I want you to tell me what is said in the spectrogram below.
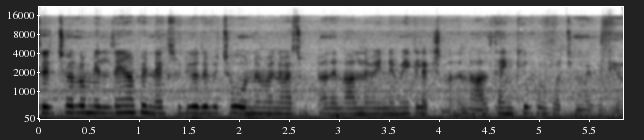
ਤੇ ਚਲੋ ਮਿਲਦੇ ਹਾਂ ਫਿਰ ਨੈਕਸਟ ਵੀਡੀਓ ਦੇ ਵਿੱਚ ਹੋਰ ਨਵੇਂ ਨਵੇਂ ਸੂਟਾਂ ਦੇ ਨਾਲ ਨਵੀਂ ਨਵੀਂ ਕਲੈਕਸ਼ਨਾਂ ਦੇ ਨਾਲ। Thank you for watching my video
